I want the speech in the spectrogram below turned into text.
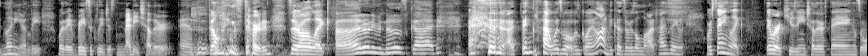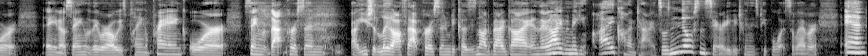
linearly, where they basically just met each other and filming started. So they're all like, uh, I don't even know this guy. I think that was what was going on because there was a lot of times they were saying, like, they were accusing each other of things or you know saying that they were always playing a prank or saying that that person uh, you should lay off that person because he's not a bad guy and they're not even making eye contact. So there's no sincerity between these people whatsoever. And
